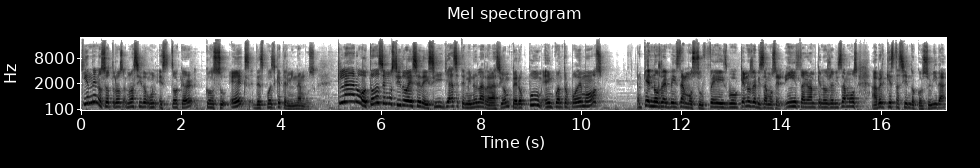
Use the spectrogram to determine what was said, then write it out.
¿Quién de nosotros no ha sido un stalker con su ex después que terminamos? Claro, todos hemos sido ese de sí, ya se terminó la relación, pero pum, en cuanto podemos, que nos revisamos su Facebook, que nos revisamos el Instagram, que nos revisamos a ver qué está haciendo con su vida.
